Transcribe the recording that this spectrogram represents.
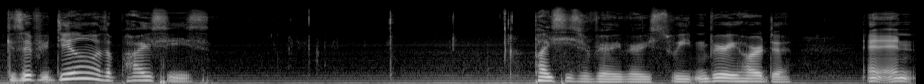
Because if you're dealing with a Pisces, Pisces are very, very sweet and very hard to, and, and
